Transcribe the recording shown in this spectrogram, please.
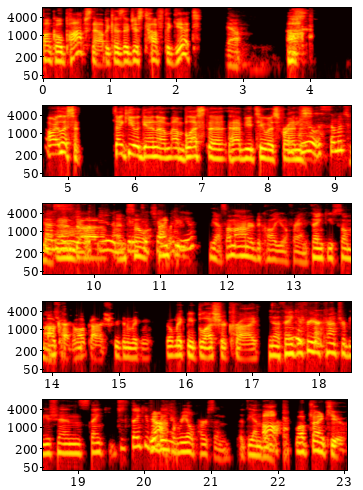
Funko Pops now because they're just tough to get. Yeah. Oh. All right, listen. Thank you again. I'm I'm blessed to have you two as friends. Thank you. It was so much fun Yes. hanging And, out uh, with you and I'm getting so- to chat with you. you. Yes, I'm honored to call you a friend. Thank you so much. Okay. Oh gosh, you're gonna make me don't make me blush or cry. You know, thank you for your contributions. Thank you. Just thank you for Yeah. being a real person at the end of Oh well, thank you.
